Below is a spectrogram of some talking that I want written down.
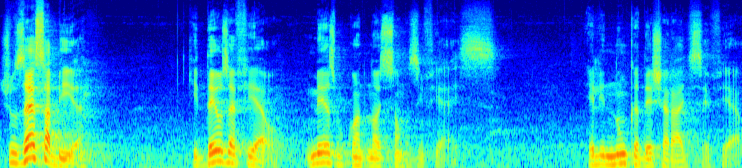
José sabia que Deus é fiel, mesmo quando nós somos infiéis. Ele nunca deixará de ser fiel.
